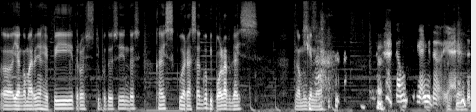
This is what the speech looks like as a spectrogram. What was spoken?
uh, yang kemarinnya happy terus diputusin terus guys gua rasa gua bipolar guys nggak mungkin ya nggak mungkin kayak gitu ya okay. kalau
